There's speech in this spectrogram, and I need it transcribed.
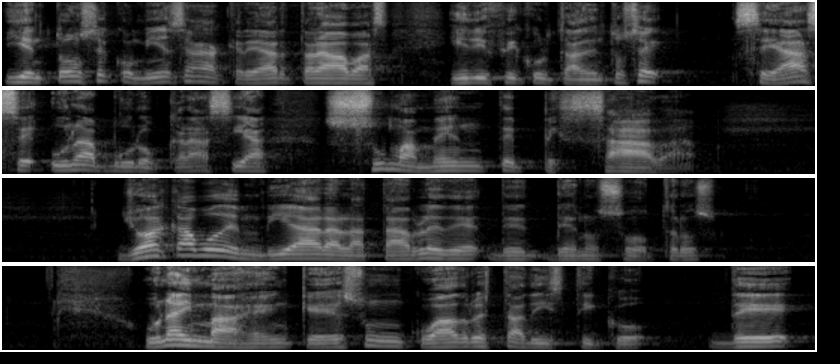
Y entonces comienzan a crear trabas y dificultades. Entonces se hace una burocracia sumamente pesada. Yo acabo de enviar a la tablet de, de- de nosotros una imagen que es un cuadro estadístico de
